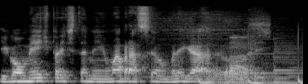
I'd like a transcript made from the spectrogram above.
Igualmente para ti também. Um abração. Obrigado. Um abraço.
